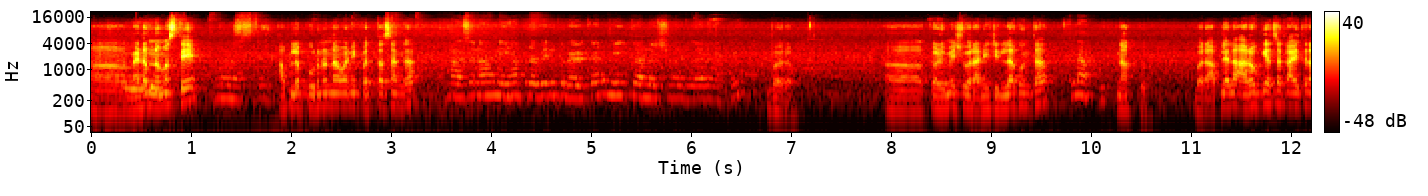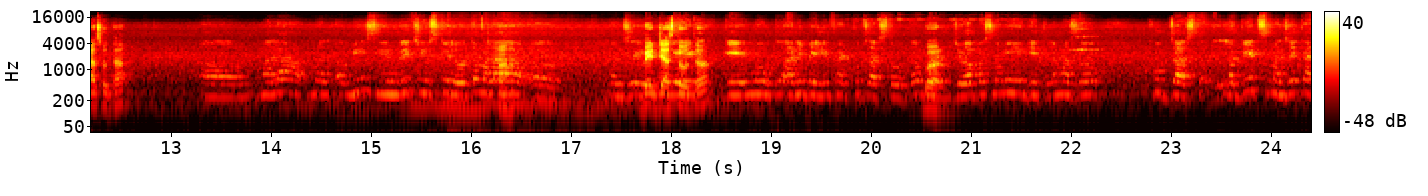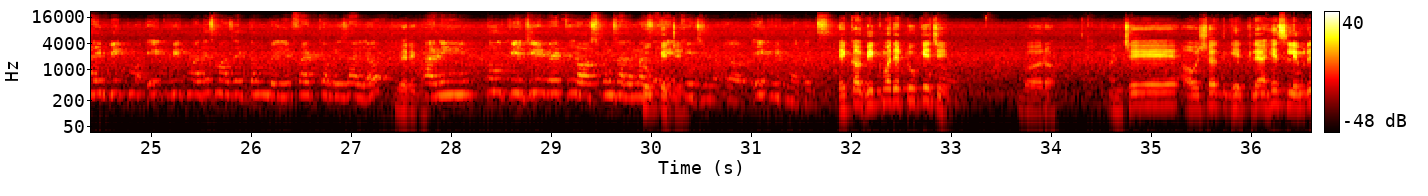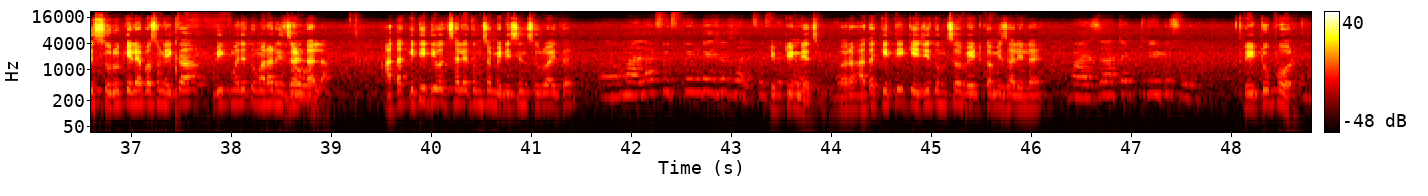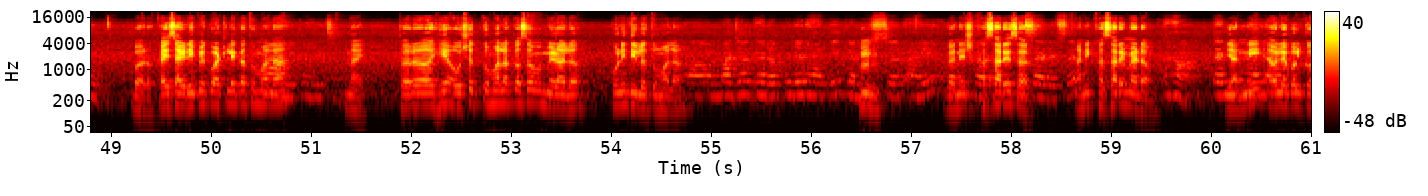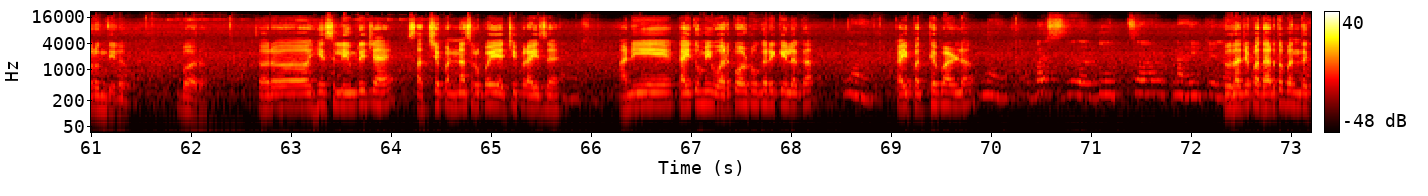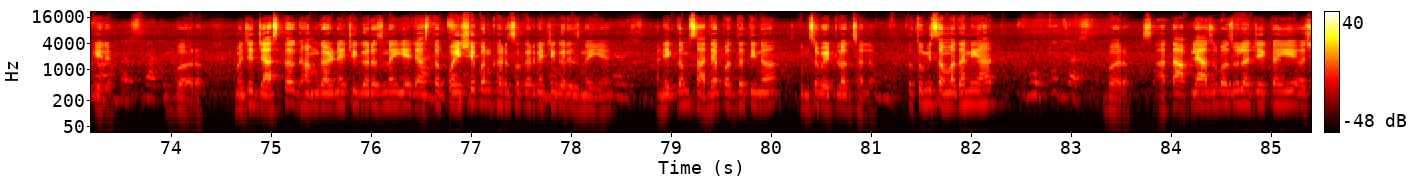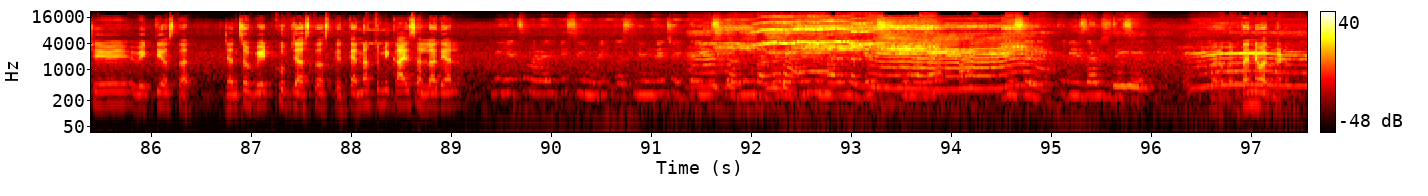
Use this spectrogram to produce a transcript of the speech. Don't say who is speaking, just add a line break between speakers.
Madam नमस्ते.
नमस्ते.
आपलं पूर्ण नाव आणि पत्ता सांगा.
माझं नाव नेहा प्रवीण कुरळकर मी क्रमेश्वरला राहते.
बरं. अ, कळमेश्वर आणि जिल्हा कोणता?
नागपूर.
नागपूर. बरं आपल्याला आरोग्याचा काय त्रास होता?
अं, मला म- मी स्लिम रिच यूज केलं होतं. मला
हां.
अं, म्हणजे
Weight जास्त होतं?
गेन होतं आणि बेली फॅट खूप जास्त होतं.
बरं.
जेव्हापासून मी हे घेतलं माझं खूप जास्त. लगेच म्हणजे काही वीक एक वीकमध्येच माझं एकदम बेली फॅट कमी झालं. आणि two K G weight loss पण झालं माझं
2
एक
kg.
के जी एक वीकमध्येच
एका वीकमध्ये टू के जी बरं. म्हणजे औषध घेतल्या हे स्लिमरीज सुरू केल्यापासून एका वीकमध्ये तुम्हाला रिझल्ट
हो.
आला. आता किती दिवस झाले तुमचं मेडिसिन सुरू आहे तर?
अं, मला फिफ्टीन डेजच झालं.
फिफ्टीन डेज बरं. आता किती के जी तुमचं वेट कमी झालेलं आहे?
माझं आता three two four
three two four
हो.
बरं. काही साईड इफेक्ट वाटले का तुम्हाला?
नाही, काहीच नाही.
नाही. तर हे औषध तुम्हाला कसं मिळालं? कोणी दिलं तुम्हाला?
अं, माझ्या घरापुढे राहते गणेश सर आहे.
गणेश
अं,
खसारे सर
खसारे सर.
आणि खसारे मॅडम.
हां त्यांनी
यांनी
मला-
अवेलेबल करून दिलं. बरं. तर अ, हे स्लिम रिच आहे. सातशे पन्नास रुपये याची प्राईस आहे. आणि काही तुम्ही वर्कआउट वगैरे केलं का?
नाही.
काही पथ्य पाळलं
नाही. बस दूधचं नाही केलं.
दुधाचे पदार्थ बंद केले.
हां, बस बाकी
बरं. म्हणजे जास्त घाम गाळण्याची गरज नाही आहे जास्त पैसे पण खर्च करण्याची गरज नाही आहे.
काहीच नाही.
आणि एकदम साध्या पद्धतीनं तुमचं वेट लॉस झालं. तर तुम्ही समाधानी आहात?
हो खूप जास्त.
बरं. आता आपल्या आजूबाजूला जे काही असे व्यक्ती असतात ज्यांचं वेट खूप जास्त असते त्यांना तुम्ही काय सल्ला द्याल?
मी हेच म्हणेल की स्लिमरिच स्लिमरिच एकदा यूज करून बघा याचे तुम्हाला लगेच तुम्हाला दिसेल रिझल्ट दिसेल.
बरं बरं धन्यवाद मॅडम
